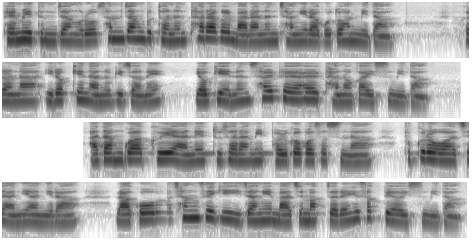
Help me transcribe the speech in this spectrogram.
뱀의 등장으로 3장부터는 타락을 말하는 장이라고도 합니다. 그러나 이렇게 나누기 전에 여기에는 살펴야 할 단어가 있습니다. 아담과 그의 아내 두 사람이 벌거벗었으나 부끄러워하지 아니하니라 라고 창세기 2장의 마지막 절에 해석되어 있습니다.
